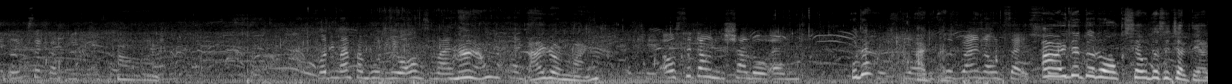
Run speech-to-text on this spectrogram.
It looks like a people. हाँ What do you mind if I'm holding your arms, man? no no I don't mind Okay. I'll sit down in the shallow end. उधर Yeah, आ because right now it's like. हाँ इधर तो रॉक्स है उधर से चलते हैं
